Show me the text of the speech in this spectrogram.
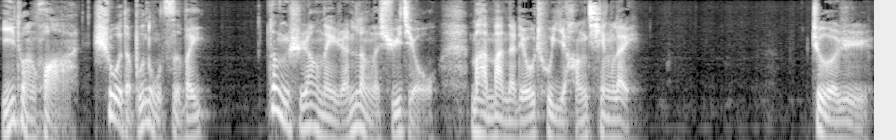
一段话说的不怒自威，愣是让那人愣了许久，慢慢的流出一行清泪。这日，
